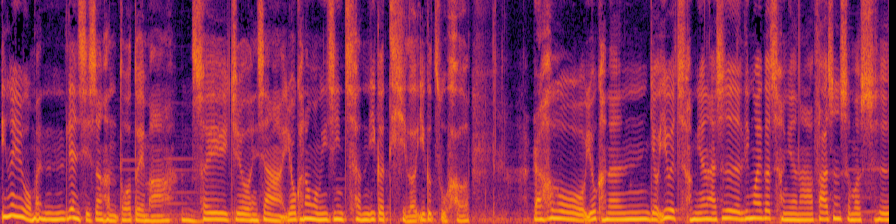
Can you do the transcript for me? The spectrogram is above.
因为我们练习生很多，对吗？所以就很像，有可能我们已经成一个体了，一个组合。然后有可能有一位成员还是另外一个成员啊，发生什么事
